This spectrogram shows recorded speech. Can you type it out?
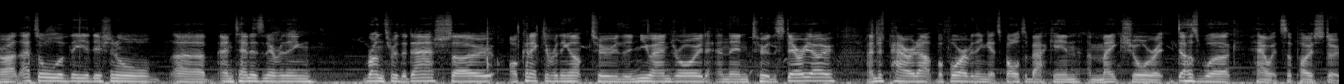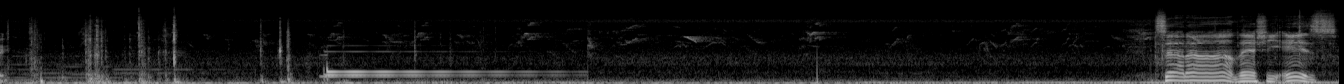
All right, that's all of the additional uh, antennas and everything run through the dash. So I'll connect everything up to the new Android and then to the stereo and just power it up before everything gets bolted back in and make sure it does work how it's supposed to. Ta-da! There she is.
